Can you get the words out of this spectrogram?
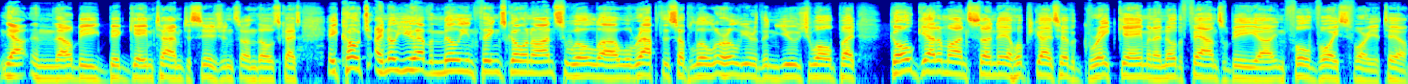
Yeah, and that'll be big game time decisions on those guys. Hey, coach, I know you have a million things going on, so we'll uh, we'll wrap this up a little earlier than usual, but. Go get them on Sunday. I hope you guys have a great game, and I know the fans will be uh, in full voice for you too.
